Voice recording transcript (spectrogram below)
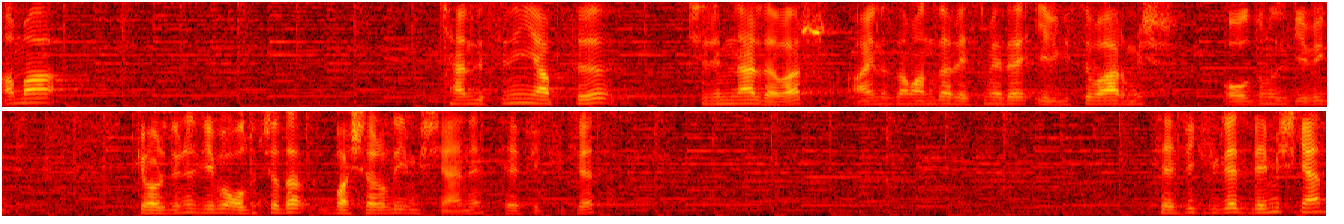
Ama kendisinin yaptığı çizimler de var. Aynı zamanda resme de ilgisi varmış. Olduğunuz gibi, gördüğünüz gibi oldukça da başarılıymış yani Tevfik Fikret. Tevfik Fikret demişken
